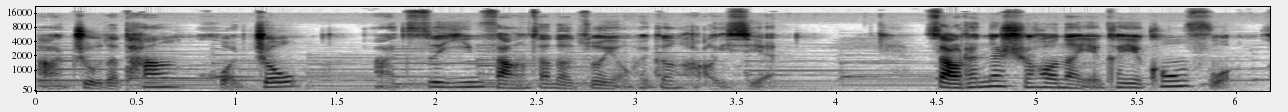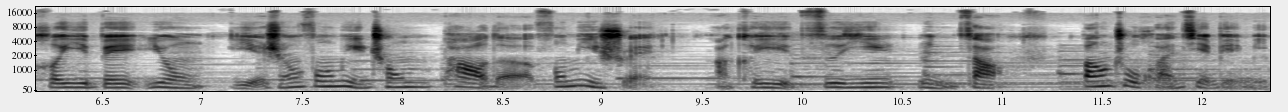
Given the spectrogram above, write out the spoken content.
啊煮的汤或粥啊，滋阴防燥的作用会更好一些。早晨的时候呢，也可以空腹喝一杯用野生蜂蜜冲泡的蜂蜜水啊，可以滋阴润燥，帮助缓解便秘。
